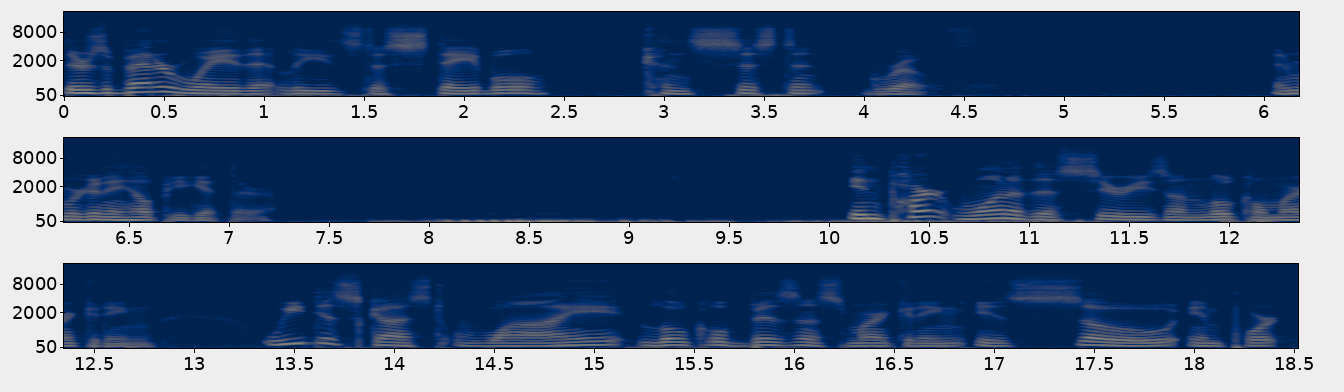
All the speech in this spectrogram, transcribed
There's a better way that leads to stable, consistent growth. And we're going to help you get there. In part one of this series on local marketing, we discussed why local business marketing is so important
